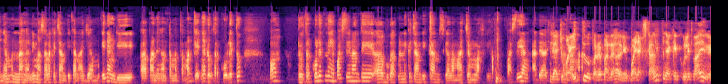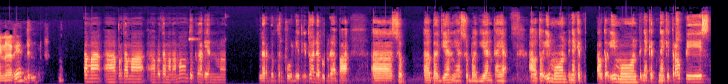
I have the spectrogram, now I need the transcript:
hanya menangani masalah kecantikan aja. Mungkin yang di uh, pandangan teman-teman kayaknya dokter kulit tuh oh dokter kulit nih pasti nanti uh, buka klinik kecantikan segala macem lah gitu. Pasti yang ada nggak cuma pertama, itu pada padahal ya banyak sekali penyakit kulit lain sebenarnya dan pertama uh, pertama uh, pertama-tama untuk kalian gelar dokter kulit itu ada beberapa uh, sub uh, bagian ya sub bagian kayak autoimun penyakit autoimun penyakit penyakit tropis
